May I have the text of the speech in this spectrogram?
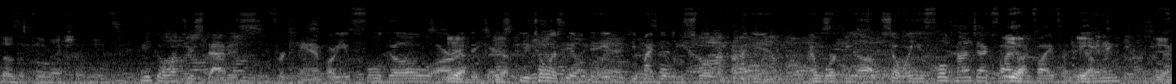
does the team actually needs. Nico, what's your status for camp? Are you full go? Or Yeah, yeah. You told us the other day that you might be a little slower coming in and working up. So are you full contact five Yeah. on five from the Yeah. beginning? Yeah.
